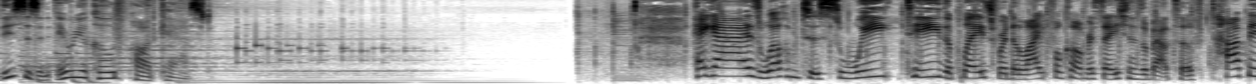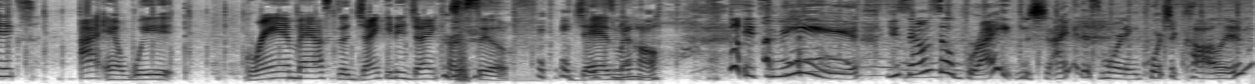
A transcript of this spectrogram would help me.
This is an Area Code Podcast. Hey guys, welcome to Sweet Tea, the place for delightful conversations about tough topics. I am with Grandmaster Jankety Jank herself, Jasmine Hall. It's me. You sound so bright and shiny this morning, Portia Collins.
